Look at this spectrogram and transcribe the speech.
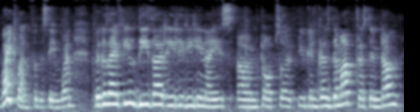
white one for the same one because I feel these are really really nice um, tops or you can dress them up dress them down.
